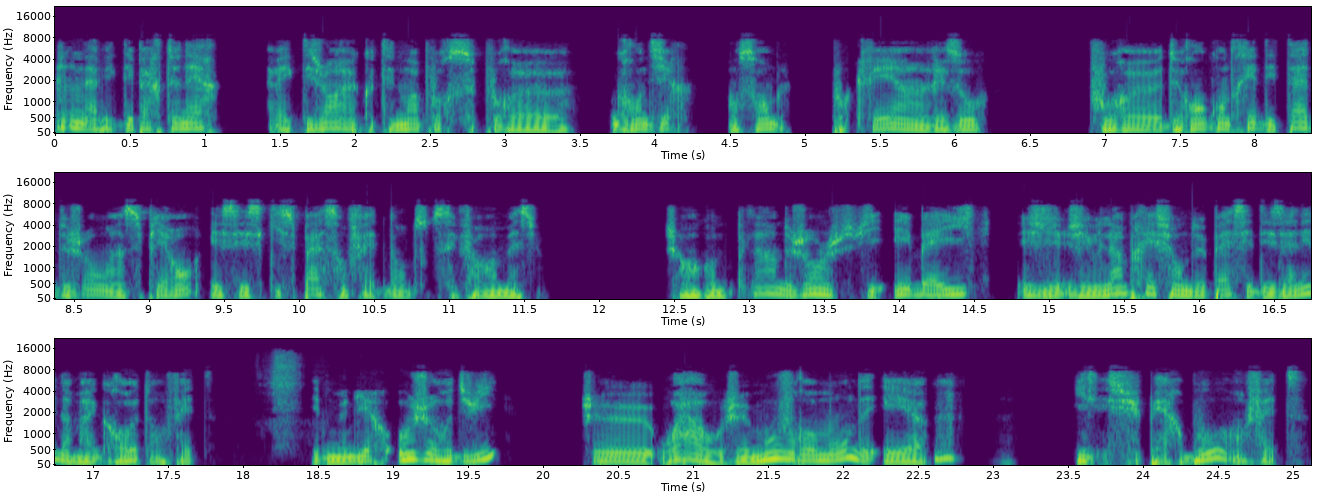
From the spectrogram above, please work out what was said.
avec des partenaires, avec des gens à côté de moi pour pour euh, grandir ensemble, pour créer un réseau, pour euh, de rencontrer des tas de gens inspirants et c'est ce qui se passe en fait dans toutes ces formations. Je rencontre plein de gens, je suis ébahie j'ai eu l'impression de passer des années dans ma grotte en fait et de me dire aujourd'hui je waouh, je m'ouvre au monde et euh, il est super beau en fait.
